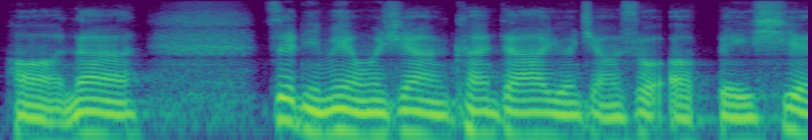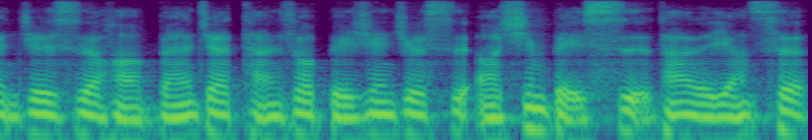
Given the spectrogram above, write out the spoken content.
好，那这里面我们想想看，大家有讲说，哦，北线就是哈，本来在谈说北线就是啊，新北市它的阳测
